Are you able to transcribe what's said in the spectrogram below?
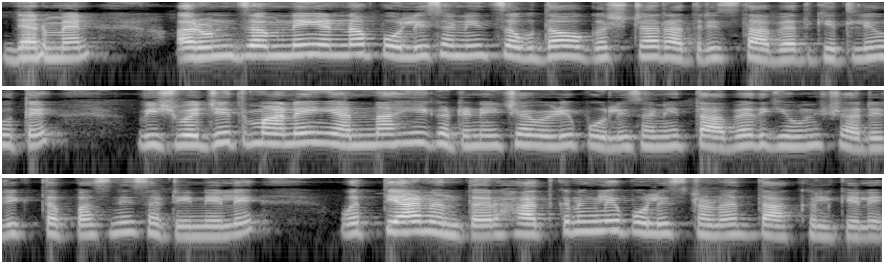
दरम्यान अरुण जमने यांना पोलिसांनी चौदा ऑगस्टच्या रात्रीच ताब्यात घेतले होते. विश्वजित माने यांनाही घटनेच्या वेळी पोलिसांनी ताब्यात घेऊन शारीरिक तपासणीसाठी नेले व त्यानंतर हातकणंगले पोलीस ठाण्यात दाखल केले.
